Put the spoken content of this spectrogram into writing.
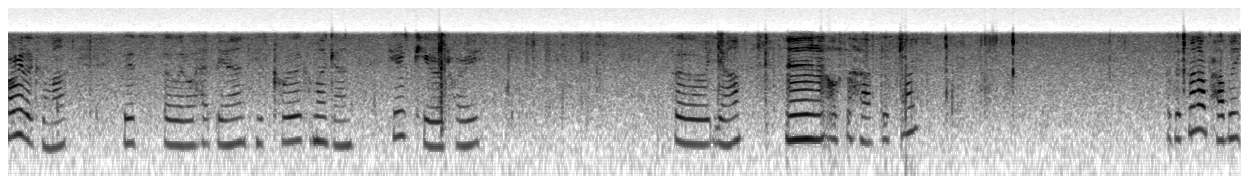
Korilakkuma with a little headband. Here's Korilakkuma again. Here's Kira Kiiroitori. So yeah, and I also have this one. But this one I'll probably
